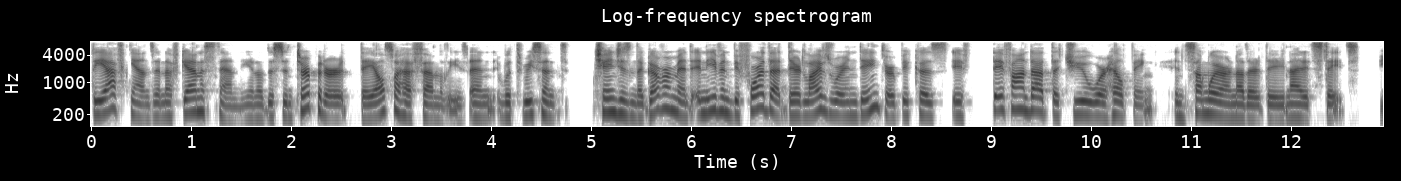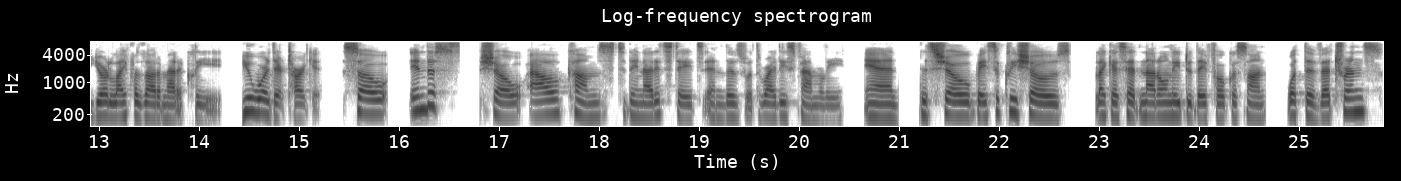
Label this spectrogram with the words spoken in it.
the Afghans in Afghanistan. You know, this interpreter, they also have families. And with recent changes in the government, and even before that, their lives were in danger because if they found out that you were helping in some way or another the United States, your life was automatically, you were their target. So in this show, Al comes to the United States and lives with Riley's family. And this show basically shows, like I said, not only do they focus on what the veterans,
